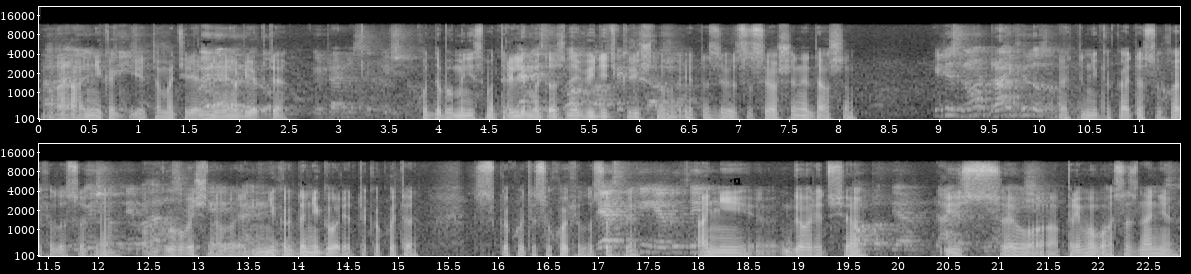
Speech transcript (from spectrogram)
а не какие-то материальные объекты. Куда бы мы ни смотрели, мы должны видеть Кришну. И это зовется совершенный даршан. Это не какая-то сухая философия. Гуру никогда не говорят о какой-то с какой-то сухой философии. Они говорят все из своего прямого осознания.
